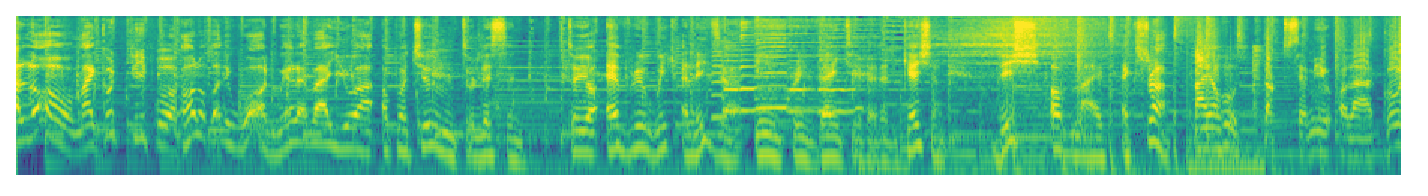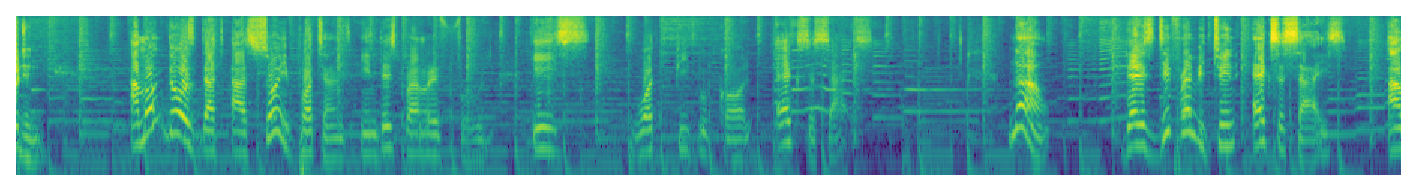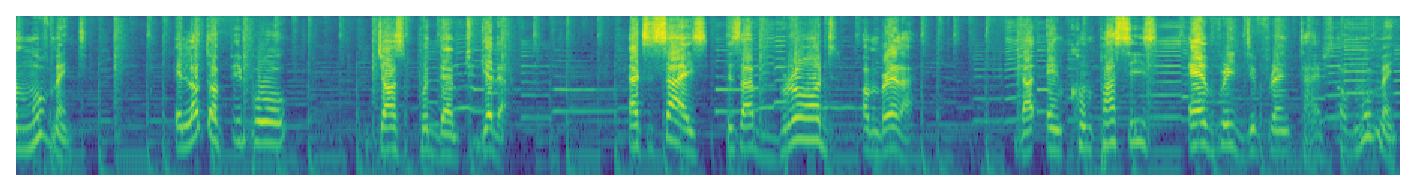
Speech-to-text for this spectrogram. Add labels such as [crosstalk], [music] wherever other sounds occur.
Hello, my good people all over the world, wherever you are opportune to listen to your every week elixir in preventive education. Dish of Life Extra by your host, Dr. Samuel Ola Golden. Among those that are so important in this primary food is what people call exercise. Now, there is difference between exercise and movement. A lot of people just put them together. Exercise is a broad umbrella that encompasses every different types of movement.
